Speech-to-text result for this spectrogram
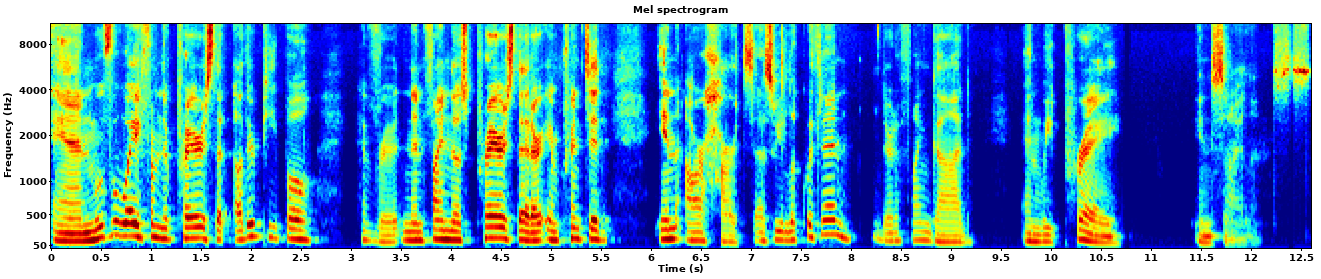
and move away from the prayers that other people have written and find those prayers that are imprinted in our hearts as we look within, there to find God, and we pray in silence.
